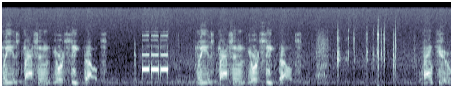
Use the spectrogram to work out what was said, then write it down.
Please fasten your seatbelts. Please fasten your seatbelts. Thank you.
